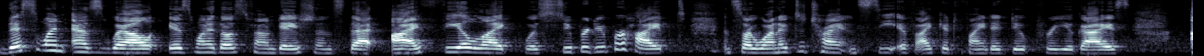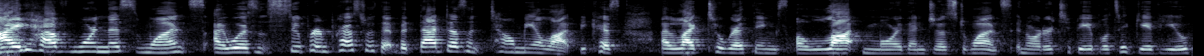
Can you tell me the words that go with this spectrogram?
This one as well is one of those foundations that i feel like was super duper hyped and so I wanted to try and see if I could find a dupe for you guys I have worn this once. I wasn't super impressed with it, but that doesn't tell me a lot because I like to wear things a lot more than just once in order to be able to give you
